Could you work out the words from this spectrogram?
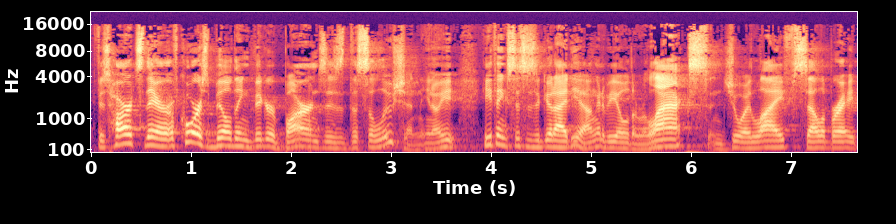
if his heart's there, of course, building bigger barns is the solution. You know, he, he thinks this is a good idea. I'm going to be able to relax, enjoy life, celebrate.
